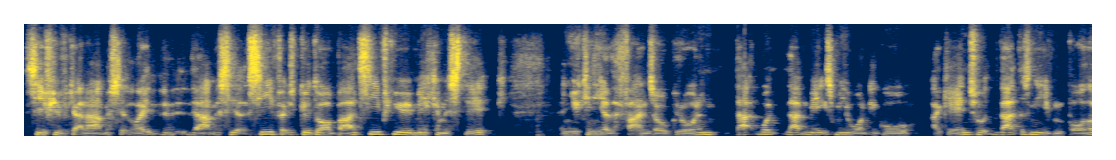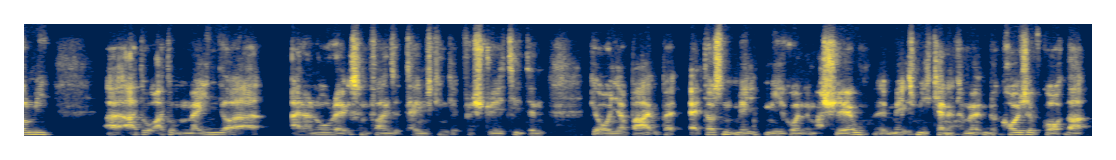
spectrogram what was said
see if you've got an atmosphere like the, the, atmosphere. See if it's good or bad. See if you make a mistake, and you can hear the fans all groaning. That what that makes me want to go again. So that doesn't even bother me. I, I don't I don't mind that and I know Wrexham fans at times can get frustrated and get on your back, but it doesn't make me go into my shell. It makes me kind of come out, and because you've got that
